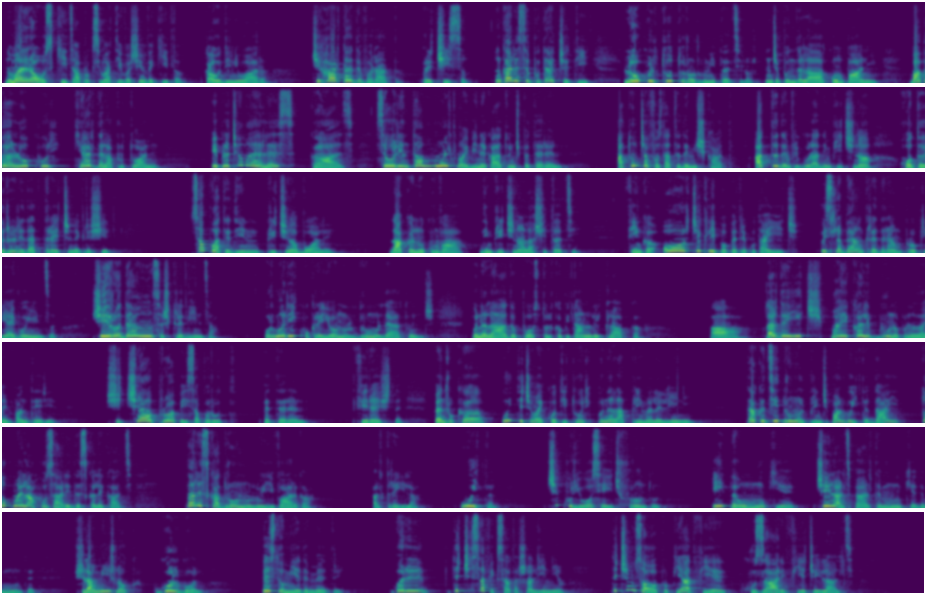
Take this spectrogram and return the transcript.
Nu mai era o schiță aproximativă și învechită, ca o dinioară, ci harta adevărată, precisă, în care se putea ceti locul tuturor unităților, începând de la companii, ba pe alocuri chiar de la plutoane. Îi plăcea mai ales că azi se orienta mult mai bine ca atunci pe teren – atunci a fost atât de mișcat, atât de înfrigurat din pricina hotărârii de a trece negreșit. Sau poate din pricina boalei, dacă nu cumva din pricina lașității, fiindcă orice clipă petrecută aici îi slăbea încrederea în propria voință și îi rodea însăși credința. Urmări cu creionul drumul de atunci, până la adăpostul capitanului Clapca. A, dar de aici mai e cale bună până la infanterie. Și ce aproape i s-a părut pe teren. Firește, pentru că uite ce mai cotituri până la primele linii. Dacă ții drumul principal, uite, dai tocmai la huzarii descălecați. Dar escadronul lui Varga. Al treilea. Uite-l! Ce curios e aici frontul! Ei pe o muchie ceilalți pe alte munche de munte și la mijloc gol-gol, peste o mie de metri. Oare de ce s-a fixat așa linia? De ce nu s-au apropiat fie huzarii, fie ceilalți?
